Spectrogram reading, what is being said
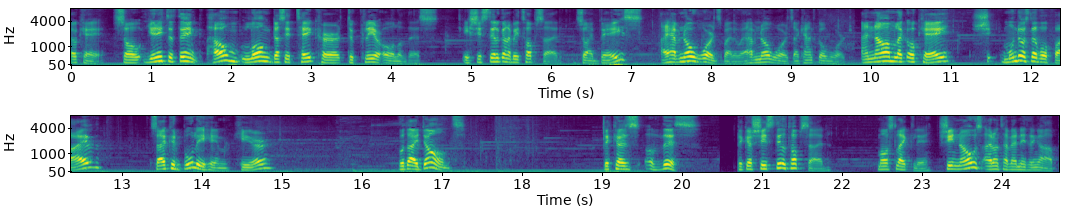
Okay, so you need to think, how long does it take her to clear all of this? Is she still gonna be topside? So I base. I have no wards, by the way. I have no wards. I can't go ward. And now I'm like, okay, she, Mundo's level 5. So I could bully him here. But I don't. Because of this. Because she's still topside. Most likely. She knows I don't have anything up.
